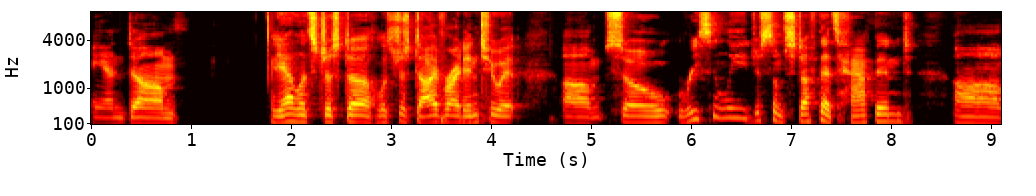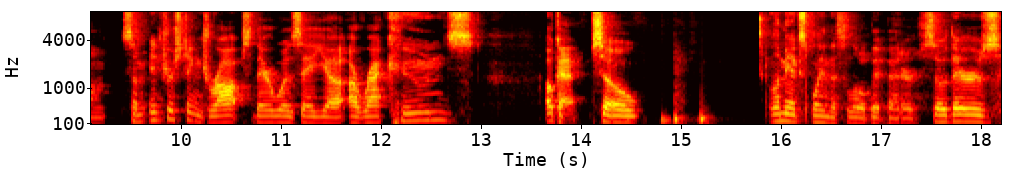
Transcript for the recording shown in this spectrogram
And um, yeah, let's just uh, let's just dive right into it. Um, so recently, just some stuff that's happened. Um, some interesting drops. There was a uh, a raccoons. Okay, so let me explain this a little bit better. So there's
